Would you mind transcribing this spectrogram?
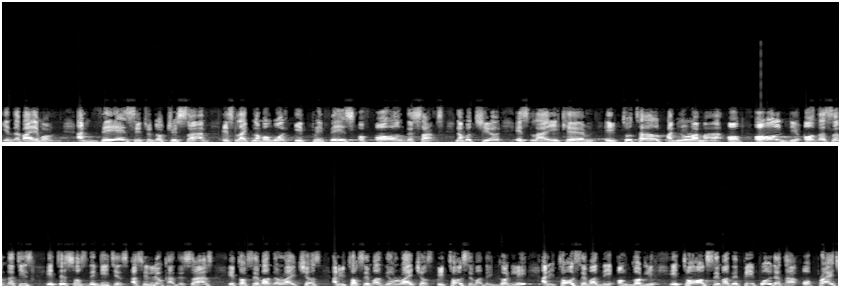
in the Bible. And this introductory psalm is like, number one, a preface of all the psalms. Number two, it's like um, a total panorama of all the other psalms. That is, it tells us the details. As you look at the psalms, it talks about the righteous and it talks about the unrighteous. It talks about the godly and it talks about the ungodly. It talks about the people that are upright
